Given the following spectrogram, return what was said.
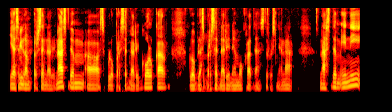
ya 9 persen dari Nasdem, eh, 10 persen dari Golkar, 12 persen dari Demokrat dan seterusnya. Nah Nasdem ini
